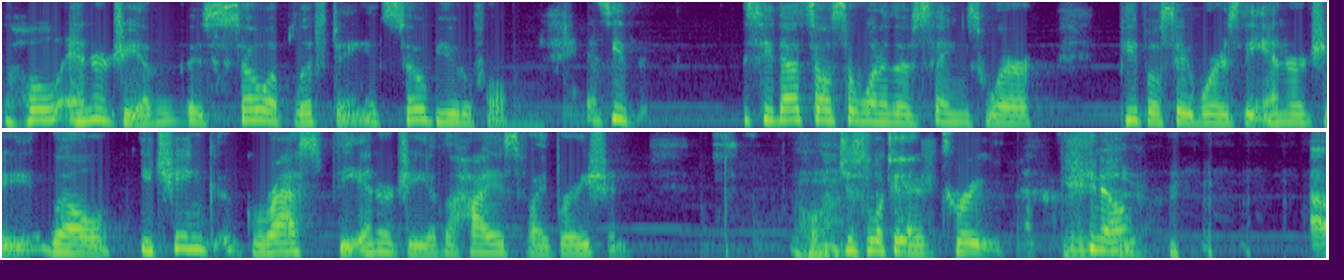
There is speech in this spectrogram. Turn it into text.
the whole energy of it is so uplifting. It's so beautiful. And see, see, that's also one of those things where people say, "Where's the energy?" Well, Yicheng grasped the energy of the highest vibration. Oh, Just looking at a tree. thank you know? you.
